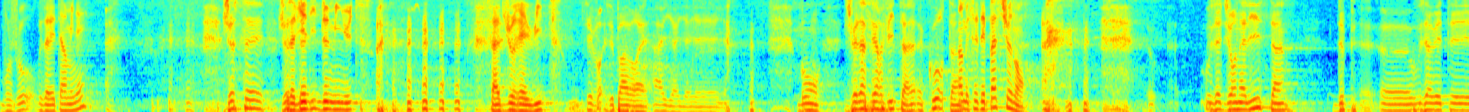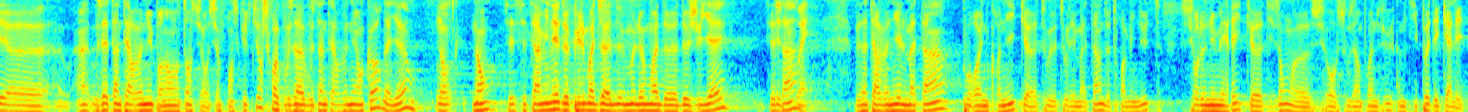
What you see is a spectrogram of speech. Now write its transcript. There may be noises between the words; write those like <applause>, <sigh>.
Bonjour, vous avez terminé <laughs> Je sais. Je Vous sais. aviez dit deux minutes. <laughs> Ça a duré huit. C'est pas vrai. Aïe, aïe, aïe, aïe. aïe. <laughs> Bon, je vais la faire vite, hein, courte. hein. Non, mais c'était passionnant. Vous êtes journaliste. hein. Euh, vous avez été, euh, vous êtes intervenu pendant longtemps sur, sur France Culture. Je crois que vous, vous intervenez encore d'ailleurs. Non. Non, c'est terminé depuis le mois de, de- le mois de, de juillet. C'est ça? Ouais. Vous interveniez le matin pour une chronique euh, tous, tous les matins de 3 minutes sur le numérique, euh, disons, euh, sur- sous un point de vue un petit peu décalé.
